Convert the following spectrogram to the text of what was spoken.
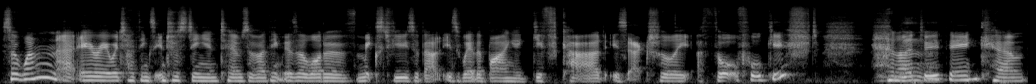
So, one uh, area which I think is interesting in terms of, I think there's a lot of mixed views about is whether buying a gift card is actually a thoughtful gift. And mm. I do think um,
